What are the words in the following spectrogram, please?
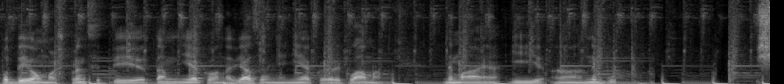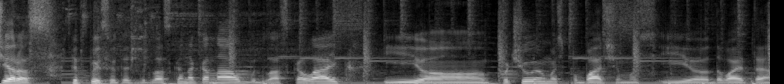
Подивимось, в принципі, там ніякого нав'язування, ніякої реклами немає і е, не буде. Ще раз підписуйтесь, будь ласка, на канал, будь ласка, лайк. І е, почуємось, побачимось. І е, давайте е,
